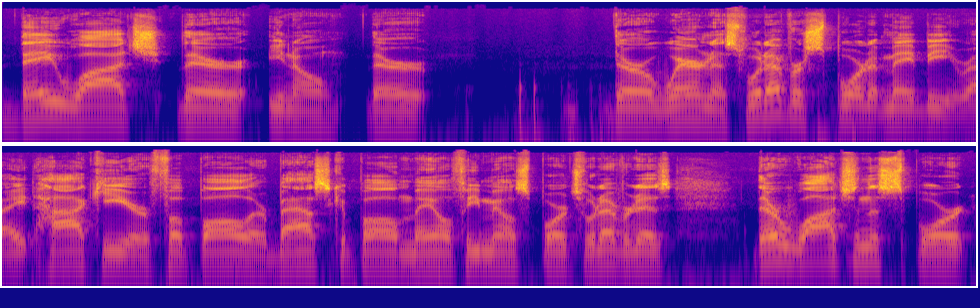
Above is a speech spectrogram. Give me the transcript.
they watch their you know their their awareness whatever sport it may be right? Hockey or football or basketball male female sports whatever it is they're watching the sport.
